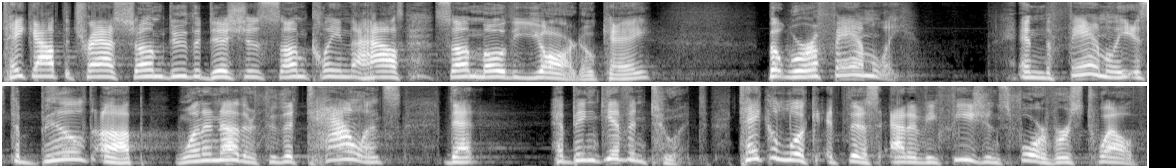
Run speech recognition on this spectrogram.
take out the trash, some do the dishes, some clean the house, some mow the yard, okay? But we're a family. And the family is to build up one another through the talents that have been given to it. Take a look at this out of Ephesians 4, verse 12.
